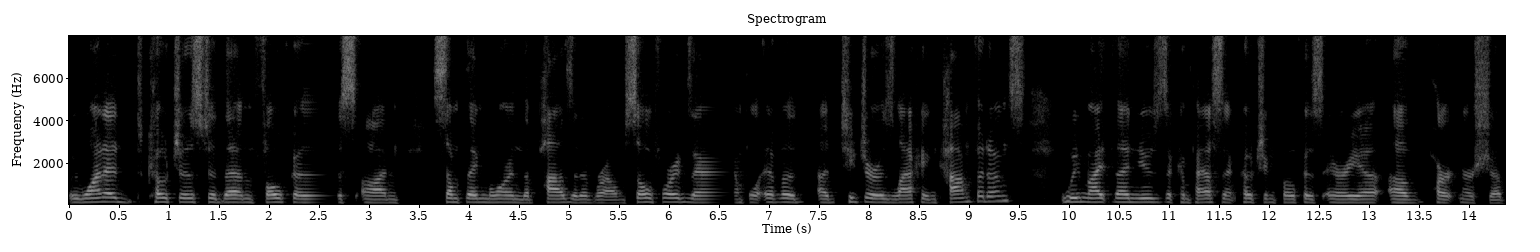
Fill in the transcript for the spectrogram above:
we wanted coaches to then focus on something more in the positive realm. So, for example, if a, a teacher is lacking confidence, we might then use the compassionate coaching focus area of partnership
